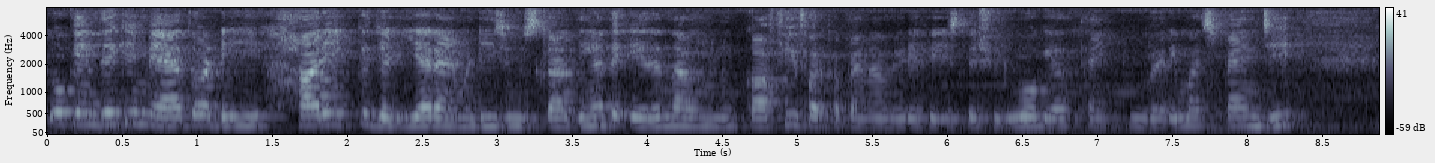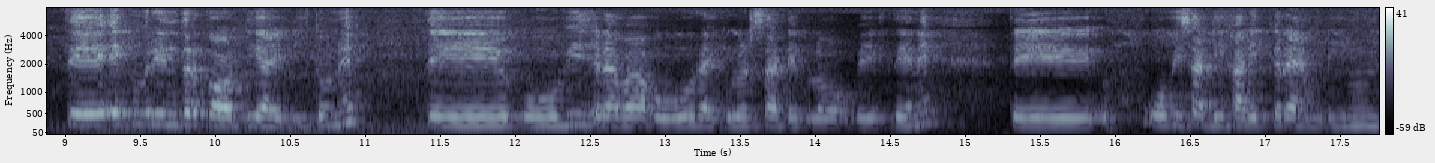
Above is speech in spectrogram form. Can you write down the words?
ਤੇ ਉਹ ਕਹਿੰਦੇ ਕਿ ਮੈਂ ਤੁਹਾਡੀ ਹਰ ਇੱਕ ਜਿਹੜੀ ਹੈ ਰੈਮਡੀ ਯੂਜ਼ ਕਰਦੀ ਹਾਂ ਤੇ ਇਹਦੇ ਨਾਲ ਮੈਨੂੰ ਕਾਫੀ ਫ਼ਰਕ ਪੈਣਾ ਮੇਰੇ ਫੇਸ ਤੇ ਸ਼ੁਰੂ ਹੋ ਗਿਆ। ਥੈਂਕ ਯੂ ਵੈਰੀ ਮੱਚ ਭੈਣ ਜੀ। ਤੇ ਇੱਕ ਵਰਿੰਦਰ ਕੌਰ ਦੀ ਆਈਡੀ ਤੋਂ ਨੇ ਤੇ ਉਹ ਵੀ ਜਿਹੜਾ ਵਾ, ਉਹ ਰੈਗੂਲਰ ਸਾਡੇ ਵਲੌਗ ਵੇਖਦੇ ਨੇ। ਤੇ ਉਹ ਵੀ ਸਾਡੀ ਹਰ ਇੱਕ ਰੈਮਡੀ ਨੂੰ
